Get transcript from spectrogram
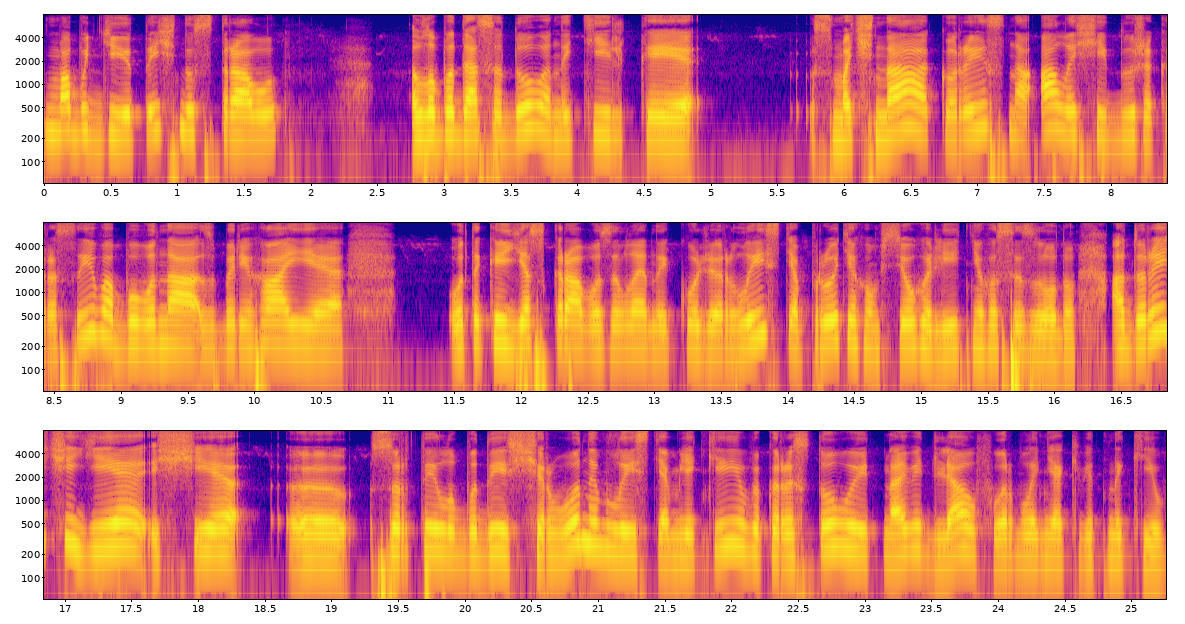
мабуть, дієтичну страву. Лобода садова не тільки смачна, корисна, але ще й дуже красива, бо вона зберігає отакий яскраво зелений колір листя протягом всього літнього сезону. А до речі, є ще е, сорти лободи з червоним листям, які використовують навіть для оформлення квітників.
